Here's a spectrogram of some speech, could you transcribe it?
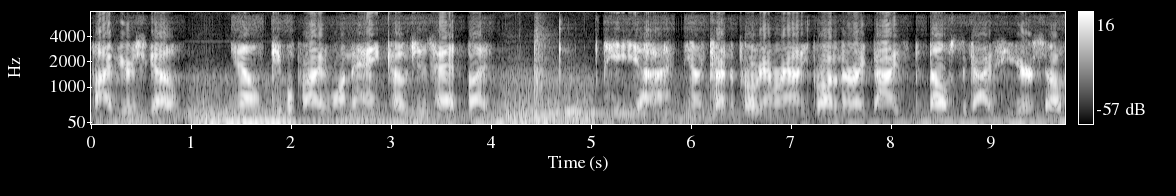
five years ago, you know people probably wanted to hang coach's head, but he uh, you know he turned the program around. He brought in the right guys, develops the guys here. So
